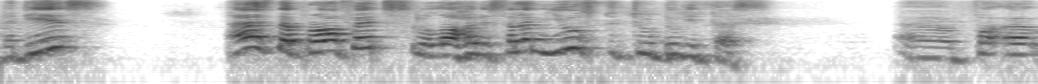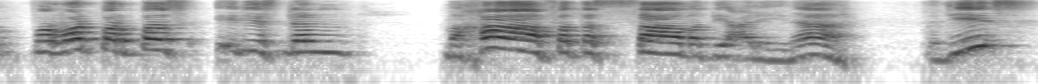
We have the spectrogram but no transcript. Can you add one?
that is as the prophet صلى الله عليه وسلم used to do with us uh, for, uh, for what purpose it is done مخافة السامة علينا that is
